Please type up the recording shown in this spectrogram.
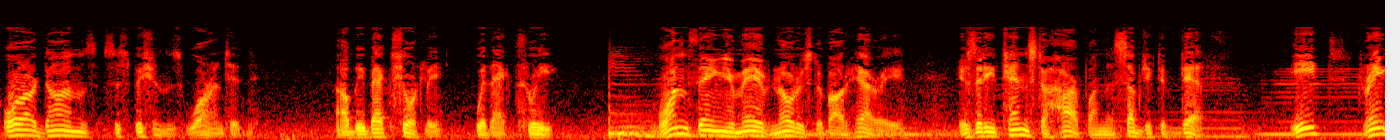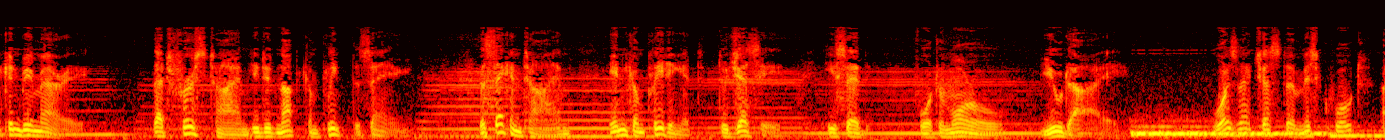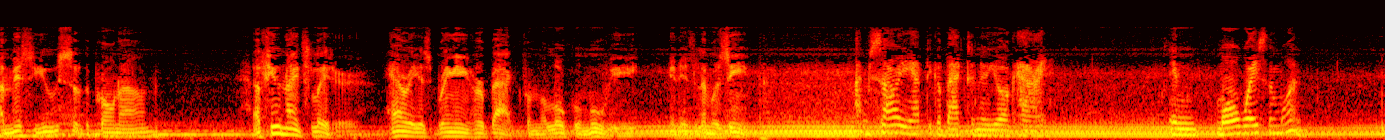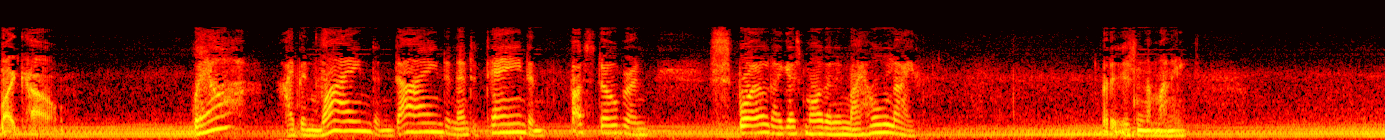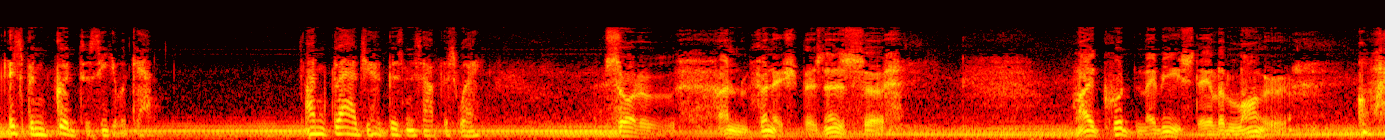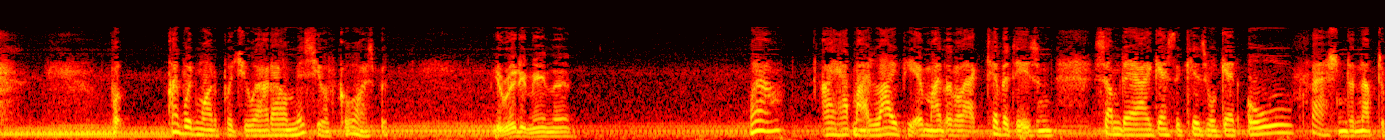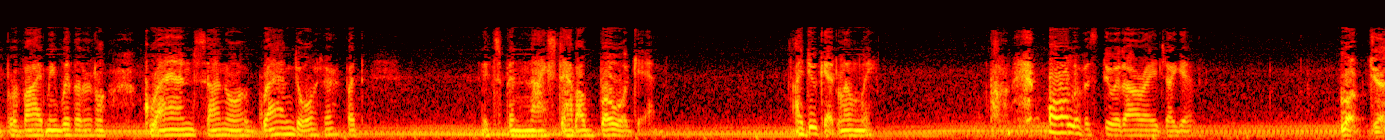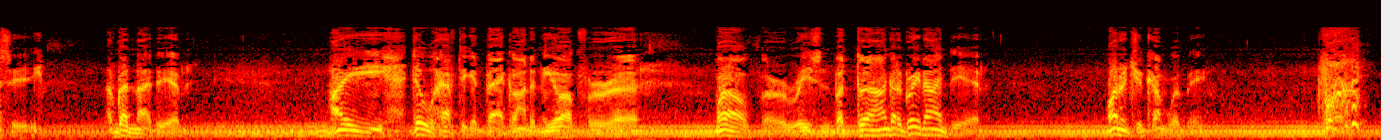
Or are Don's suspicions warranted? I'll be back shortly with Act Three. One thing you may have noticed about Harry is that he tends to harp on the subject of death. Eat, drink, and be merry. That first time, he did not complete the saying. The second time, in completing it to Jesse, he said, For tomorrow you die. Was that just a misquote, a misuse of the pronoun? A few nights later, Harry is bringing her back from the local movie in his limousine. I'm sorry you have to go back to New York, Harry. In more ways than one. Like how? Well, I've been wined and dined and entertained and fussed over and spoiled, I guess, more than in my whole life. But it isn't the money. It's been good to see you again. I'm glad you had business out this way. Sort of unfinished business. Uh, I could maybe stay a little longer. Oh, but I wouldn't want to put you out. I'll miss you, of course, but, You really mean that? well, I have my life here, my little activities, and someday I guess the kids will get old-fashioned enough to provide me with a little grandson or granddaughter, but it's been nice to have a beau again. I do get lonely. All of us do at our age, I guess. Look, Jesse, I've got an idea. I do have to get back onto New York for, uh, well, for a reason. But uh, I got a great idea. Why don't you come with me? What?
